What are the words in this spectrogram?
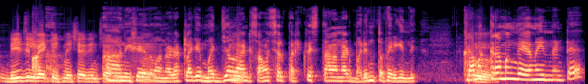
డీజిల్ వెహికల్స్ ఆ నిషేధించారు నిషేధం అన్నాడు. అట్లాగే మద్యం లాంటి సమస్యలు పరిష్కరిస్తానన్నాడు. మరింత పెరిగింది. క్రమక్రమంగా ఏమైందంటే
